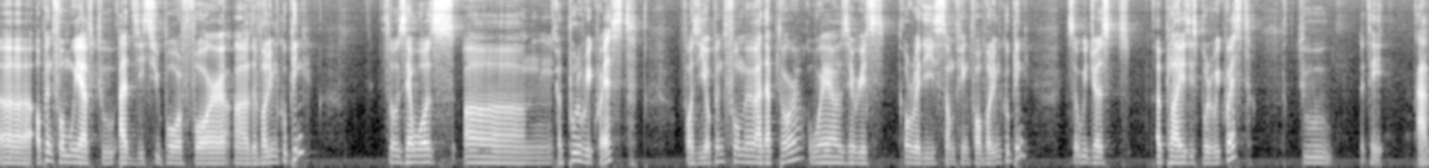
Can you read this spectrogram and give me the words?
uh, OpenFOAM, we have to add the support for uh, the volume coupling. So there was um, a pull request for the OpenFOAM adapter where there is already something for volume coupling. So we just apply this pull request to, let's say, have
